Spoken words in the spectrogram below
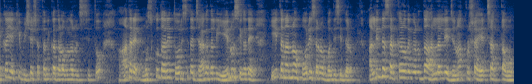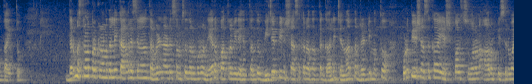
ಏಕಾಏಕಿ ವಿಶೇಷ ತನಿಖಾ ದಳವನ್ನು ರಚಿಸಿತ್ತು. ಆದರೆ ಮುಸುಕುದಾರಿ ತೋರಿಸಿದ ಜಾಗದಲ್ಲಿ ಏನೂ ಸಿಗದೆ ಈತನನ್ನು ಪೊಲೀಸರು ಬಂಧಿಸಿದ್ದರು. ಅಲ್ಲಿಂದ ಸರ್ಕಾರದ ವಿರುದ್ಧ ಅಲ್ಲಲ್ಲಿ ಜನಾಕ್ರೋಶ ಹೆಚ್ಚಾಗ್ತಾ ಹೋಗ್ತಾ ಇತ್ತು. ಧರ್ಮಸ್ಥಳ ಪ್ರಕರಣದಲ್ಲಿ ಕಾಂಗ್ರೆಸ್ಸಿನ ತಮಿಳುನಾಡು ಸಂಸದರೊಬ್ಬರು ನೇರ ಪಾತ್ರವಿದೆ ಎಂತಂದು ಬಿಜೆಪಿ ಶಾಸಕರಾದಂಥ ಗಾಲಿ ಜನಾರ್ದನ್ ರೆಡ್ಡಿ ಮತ್ತು ಉಡುಪಿಯ ಶಾಸಕ ಯಶ್ಪಾಲ್ ಸುವರ್ಣ ಆರೋಪಿಸಿರುವ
